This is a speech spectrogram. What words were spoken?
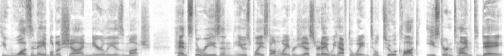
he wasn't able to shine nearly as much. Hence the reason he was placed on waivers yesterday. We have to wait until 2 o'clock Eastern Time today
